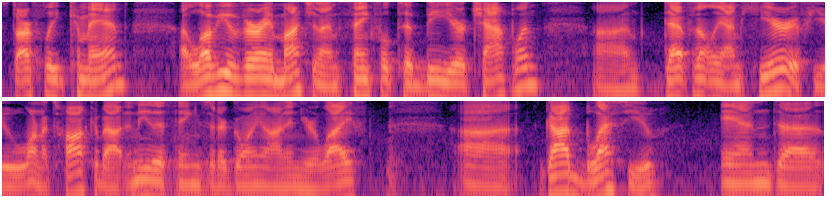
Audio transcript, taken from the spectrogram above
Starfleet Command. I love you very much, and I'm thankful to be your chaplain. Um, definitely, I'm here if you want to talk about any of the things that are going on in your life. Uh, God bless you, and uh,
